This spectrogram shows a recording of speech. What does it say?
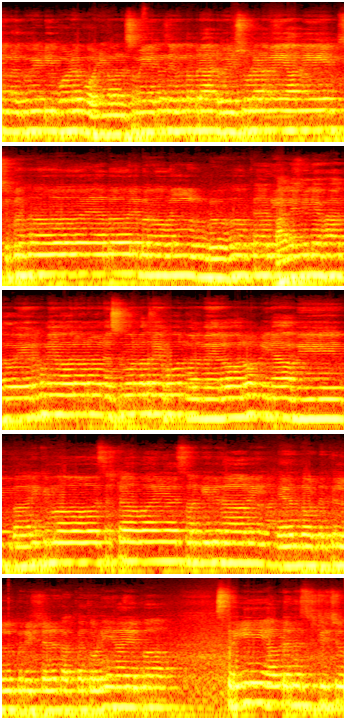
ഞങ്ങൾക്ക് വേണ്ടി ഇപ്പോഴും പോഴിക്കുന്ന സമയത്ത് ദൈവം തമ്പുരാൻ അപേക്ഷിച്ചുകൊള്ളണമേ ആമേൻ സുബ്ഹായ ബാലബറോവൽ ബ്രൂഹാദി ആലമിലെ ഹാദോ ഇറങ്ങുമേ ഓരോരോ നസ്മോൻ മദ്രൈഹോൻ മൽമേലോരോ മിനാമേൻ ഭാരിക്കുമോ സൃഷ്ടാവായ തോട്ടത്തിൽ പുരുഷന് തക്ക തുണിയായപ്പ സ്ത്രീയെ അവിടുന്ന് സൃഷ്ടിച്ചു.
